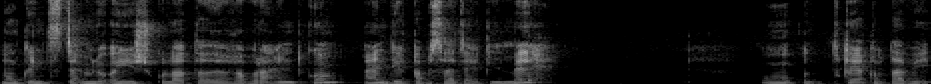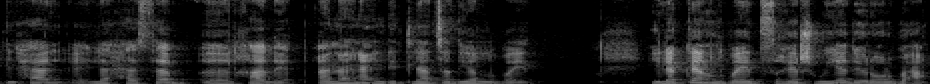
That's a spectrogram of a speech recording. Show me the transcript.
ممكن تستعملوا أي شوكولاته غبره عندكم. عندي قبصة تاع الملح والدقيق بطبيعة الحال على حسب الخليط. أنا هنا عندي ثلاثة ديال البيض. إلا كان البيض صغير شوية ديروا ربعة.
